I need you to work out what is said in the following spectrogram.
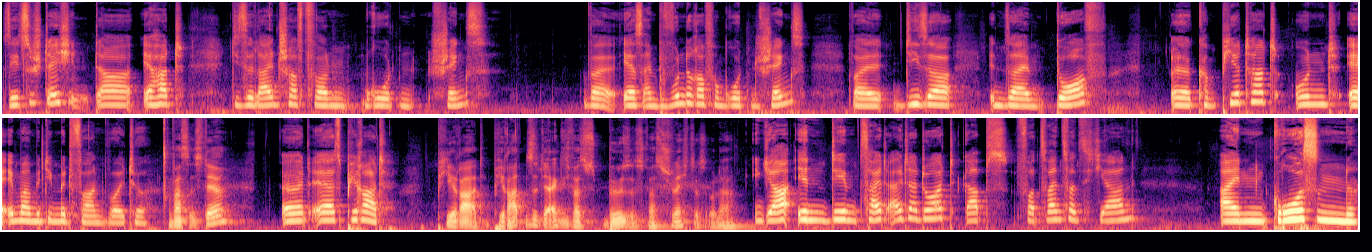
See zu stechen, da er hat diese Leidenschaft von roten Shanks, weil er ist ein Bewunderer vom roten Shanks, weil dieser in seinem Dorf äh, kampiert hat und er immer mit ihm mitfahren wollte. Was ist der? Äh, er ist Pirat. Pirat. Piraten sind ja eigentlich was Böses, was Schlechtes, oder? Ja, in dem Zeitalter dort gab es vor 22 Jahren einen großen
